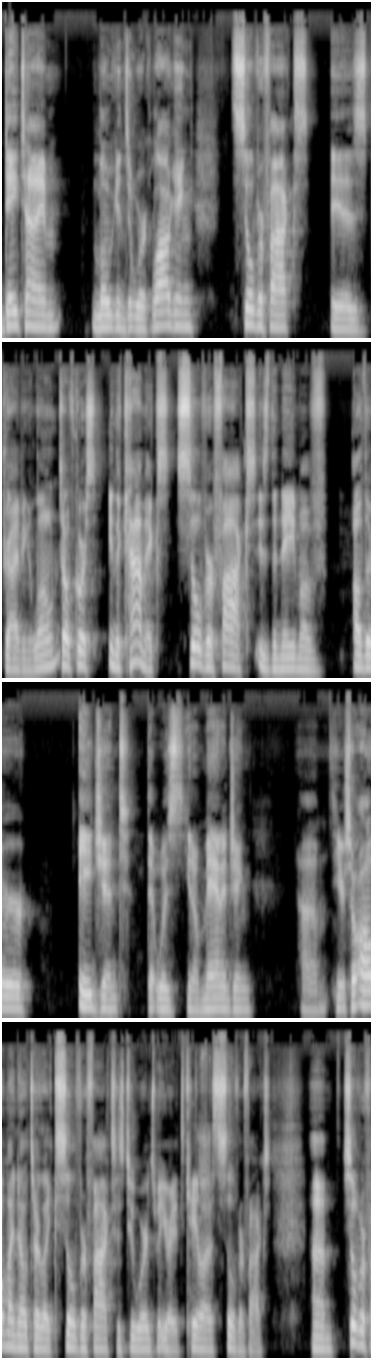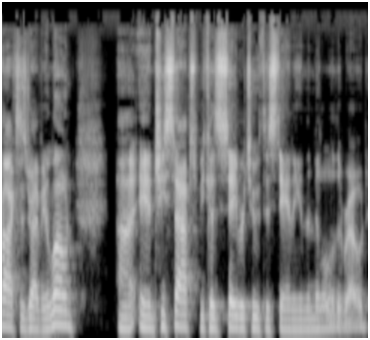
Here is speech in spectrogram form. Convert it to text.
daytime, Logan's at work logging. Silver Fox is driving alone. So, of course, in the comics, Silver Fox is the name of other agent that was, you know, managing um, here. So, all my notes are like Silver Fox is two words, but you're right. It's Kayla Silver Fox. Um, Silver Fox is driving alone. Uh, and she stops because Sabretooth is standing in the middle of the road.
